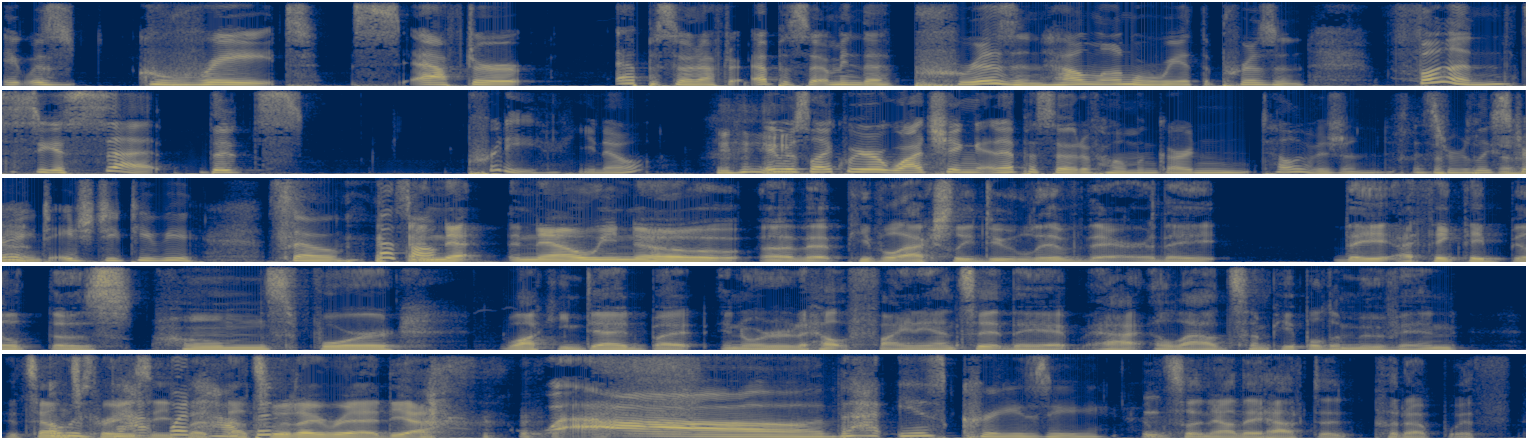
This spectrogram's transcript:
It was great after episode after episode. I mean, the prison. How long were we at the prison? Fun to see a set that's pretty, you know? Mm-hmm. It was like we were watching an episode of Home and Garden Television. It's really uh-huh. strange, HGTV. So that's all. And, na- and now we know uh, that people actually do live there. They, they, I think they built those homes for Walking Dead, but in order to help finance it, they a- allowed some people to move in. It sounds oh, is that crazy, what but that's what I read. Yeah. wow, that is crazy. and so now they have to put up with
